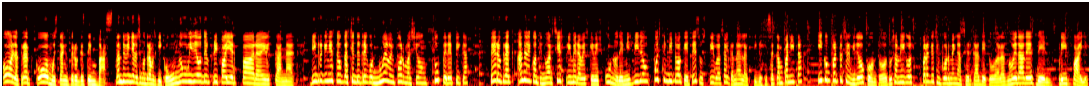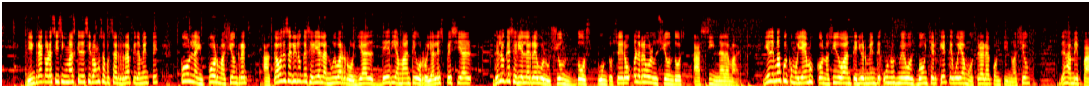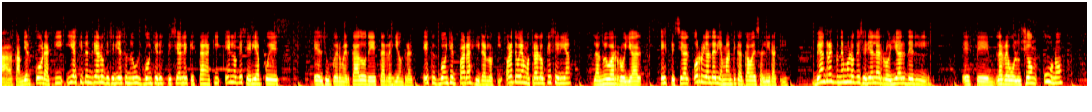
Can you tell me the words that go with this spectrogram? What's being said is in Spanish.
Hola crack, ¿cómo están? Espero que estén bastante bien, ya los encontramos aquí con un nuevo video de Free Fire para el canal. Bien crack, en esta ocasión te traigo nueva información súper épica. Pero crack, antes de continuar, si es primera vez que ves uno de mis videos Pues te invito a que te suscribas al canal, actives esa campanita Y compartas el video con todos tus amigos Para que se informen acerca de todas las novedades del Free Fire Bien crack, ahora sí sin más que decir, vamos a pasar rápidamente con la información crack Acaba de salir lo que sería la nueva Royal de Diamante o Royal Especial de lo que sería la Revolución 2.0 o la Revolución 2 así nada más. Y además pues como ya hemos conocido anteriormente unos nuevos Bouncer que te voy a mostrar a continuación. Déjame para cambiar por aquí y aquí tendría lo que sería estos nuevos Bouncer especiales que están aquí en lo que sería pues el supermercado de esta región crack. Esto es Bouncer para girarlo aquí. Ahora te voy a mostrar lo que sería la nueva Royal especial o Royal de Diamante que acaba de salir aquí. Vean crack, tenemos lo que sería la Royal del... Este, la Revolución 1.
